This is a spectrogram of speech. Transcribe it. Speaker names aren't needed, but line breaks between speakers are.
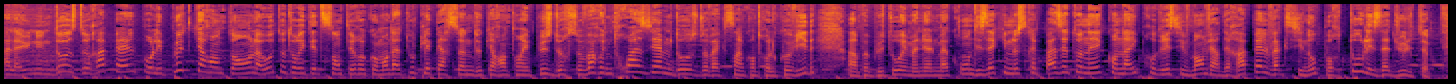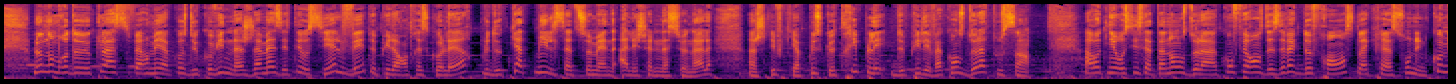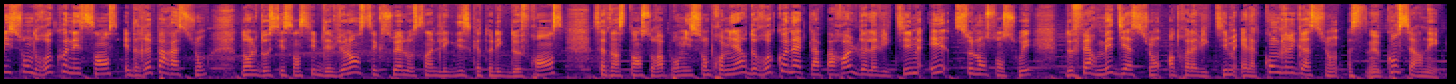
À la une, une dose de rappel pour les plus de 40 ans. La Haute Autorité de Santé recommande à toutes les personnes de 40 ans et plus de recevoir une troisième dose de vaccin contre le Covid. Un peu plus tôt, Emmanuel Macron disait qu'il ne serait pas étonné qu'on aille progressivement vers des rappels vaccinaux pour tous les adultes. Le nombre de classes fermées à cause du Covid n'a jamais été aussi élevé depuis la rentrée scolaire. Plus de 4000 cette semaine à l'échelle nationale. Un chiffre qui a plus que triplé depuis les vacances de la Toussaint. À retenir aussi cette annonce de la conférence des évêques de France, la création d'une commission de reconnaissance et de réparation dans le dossier sensible des violences sexuelles au sein de l'Église catholique de France. Cette instance aura pour mission première de reconnaître la parole de la victime et, selon son souhait, de faire médiation entre la victime et la congrégation concernée.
